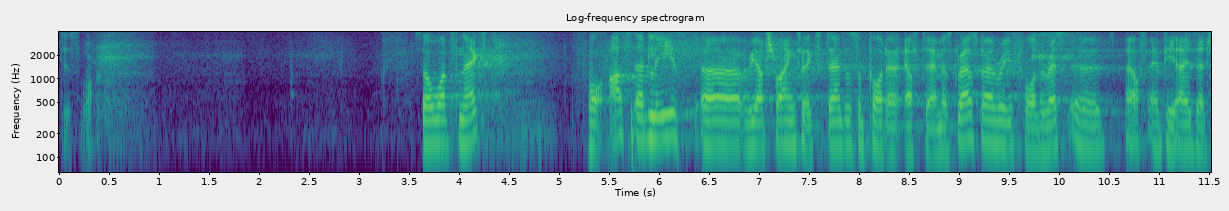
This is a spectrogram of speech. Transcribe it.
this one. So what's next? For us, at least, uh, we are trying to extend the support of MS Graphs library for the rest uh, of APIs that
